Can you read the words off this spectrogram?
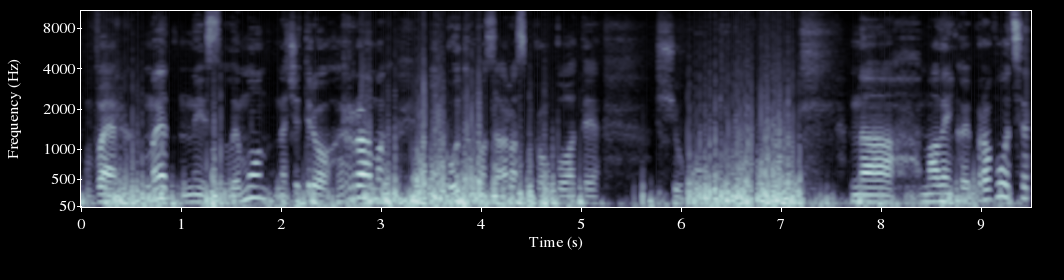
верх мед, низ лимон на 4 грамах. І будемо зараз пробувати щуку упіймати. На маленькій проводці,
